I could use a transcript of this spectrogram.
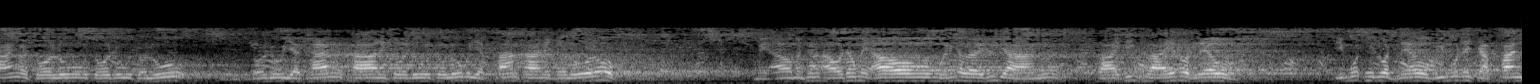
้างก็ตัวรู้ตัวรู้ตัวรู้ ตัวดูอย่าค้างคาในตัวดูตัวรู้ก็อย่าค้างคาในตัวรู้ลูกไม่เอามันทั้งเอาทั้งไม่เอา เหมือนกันเลยทุกอย่างคลายทิ้งคลายให้รวดเร็ววิมุตให้รวดเร็ววิมุตให้จับพันธ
